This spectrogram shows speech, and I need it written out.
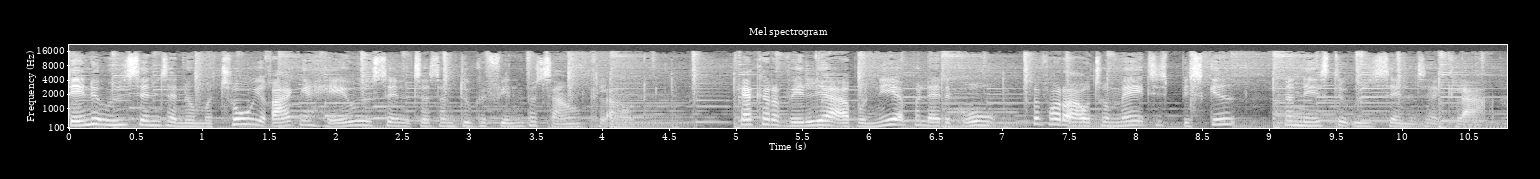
Denne udsendelse er nummer to i rækken af haveudsendelser, som du kan finde på SoundCloud. Her kan du vælge at abonnere på Latte Gro, så får du automatisk besked, når næste udsendelse er klar.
